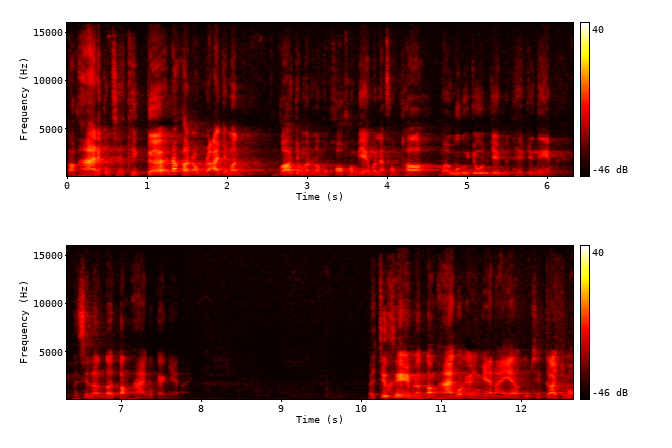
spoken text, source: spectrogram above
Tầng 2 này cũng sẽ thiết kế rất là rộng rãi cho mình. Cũng có cho mình là một khoảng không gian mình làm phòng thờ. Mời quý cô chú, anh chị mình theo chân em. Mình sẽ lên tới tầng 2 của căn nhà này. Và trước khi em lên tầng 2 của căn nhà này cũng sẽ có cho một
